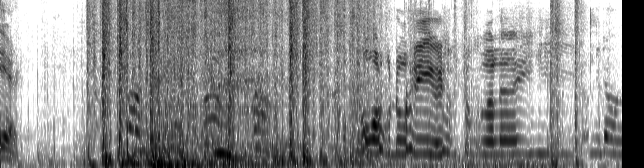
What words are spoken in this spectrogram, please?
There. โอ้โหกูดูดิอยู่ทุกตัวเลยไม่โดน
